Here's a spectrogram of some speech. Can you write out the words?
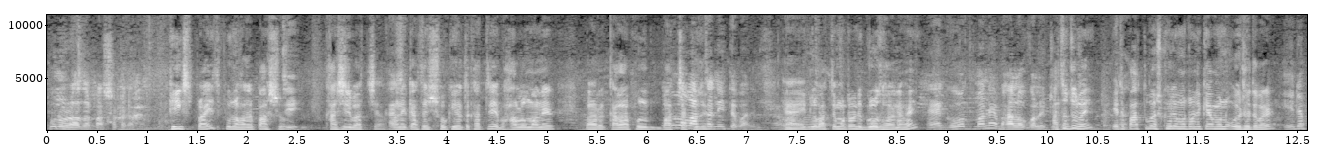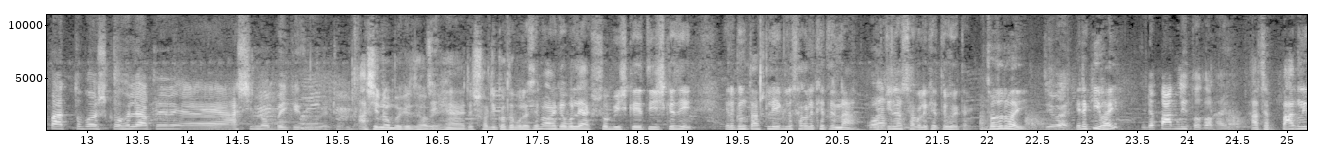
পনেরো হাজার পাঁচশো টাকা। ফিক্সড প্রাইস পনেরো হাজার পাঁচশো? খাসির বাচ্চা। অনেক আছে শৌখিনতার ক্ষেত্রে ভালো মানের বা কালারফুল বাচ্চা নিতে পারেন। হ্যাঁ এগুলো বাচ্চা মোটামুটি গ্রোথ হয় না ভাই? হ্যাঁ গোদ মানে ভালো কোয়ালিটি আচ্ছা তো ভাই এটা প্রাপ্তবয়স্ক হলে মোটামুটি কেমন ওয়েট হতে পারে? এটা প্রাপ্তবয়স্ক হলে আপনার আশি নব্বই কেজি ওয়েট হবে। আশি নব্বই কেজি হবে। হ্যাঁ এটা সঠিক কথা বলেছেন। অনেকে বলে একশো বিশ কেজি তিরিশ কেজি। এটা কিন্তু আসলে এগুলো ছাগলের ক্ষেত্রে না। অরিজিনাল ছাগলের ক্ষেত্রে হয়ে থাকে। চতুর ভাই ভাই। এটা কি ভাই? এটা পাগলি তোতা ভাই। আচ্ছা পাগলি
